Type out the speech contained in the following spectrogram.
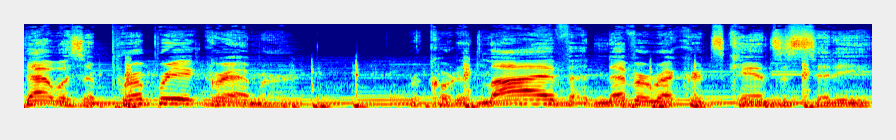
That was Appropriate Grammar, recorded live at Never Records Kansas City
